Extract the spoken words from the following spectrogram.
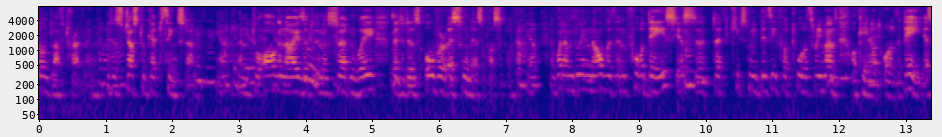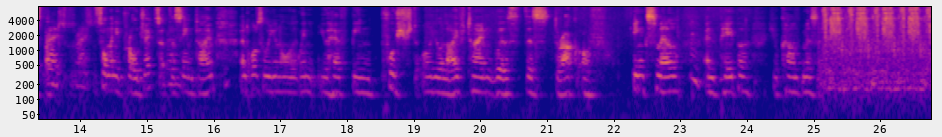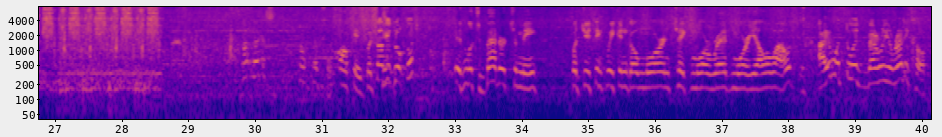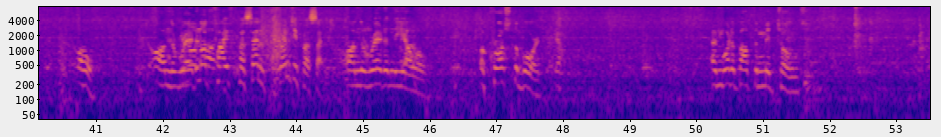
don't love traveling. It is just to get things done, Mhm, yeah, and to that. Mm-hmm. organize it in a certain way that it is over as soon as possible. Uh-huh. Yeah, and what I'm doing now within four days, yes, Mhm. uh, that keeps me busy for two or three months. Okay, not all the day, yes, but Right, right. so many projects at the same time, and also you know when you have been pushed all your lifetime with this drug of ink smell Hmm. and paper, you can't miss it. Okay, but Does do- it look good? it looks better to me. But do you think we can go more and take more red, more yellow out? I would do it very radical. Oh, on the red, no, not uh, five percent, twenty percent. on the red and the yellow, across the board. Yeah. And what about the midtones?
